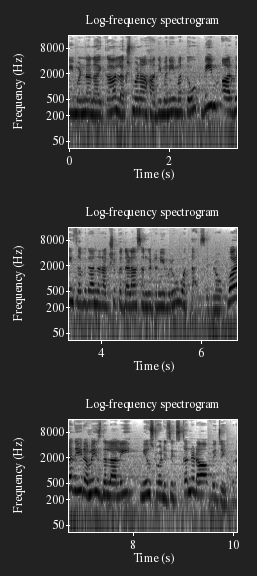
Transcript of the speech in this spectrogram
ಭೀಮಣ್ಣ ನಾಯ್ಕ, ಲಕ್ಷ್ಮಣ ಹಾದಿಮನಿ ಮತ್ತು ಭೀಮ್ ಆರ್ಮಿ ಸಂವಿಧಾನ ರಕ್ಷಕ ದಳ ಸಂಘಟನೆಯವರು ಒತ್ತಾಯಿಸಿದ್ರು. ವರದಿ Ramesh Dallali news twenty six Kannada, Vijayapura.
